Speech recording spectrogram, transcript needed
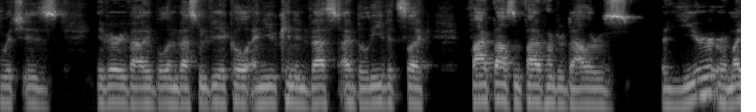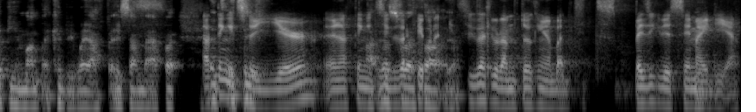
which is a very valuable investment vehicle. And you can invest, I believe it's like $5,500 a year or it might be a month. I could be way off base on that, but I think it's, it's a, a, year, and I think uh, it's exactly what, thought, what it's exactly what I'm talking about. It's basically the same idea.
